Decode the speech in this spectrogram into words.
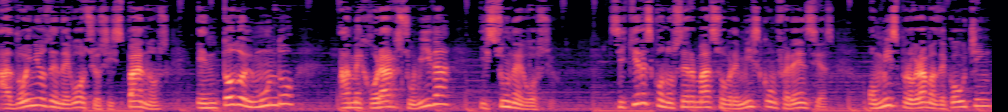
a dueños de negocios hispanos en todo el mundo a mejorar su vida y su negocio. Si quieres conocer más sobre mis conferencias o mis programas de coaching,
